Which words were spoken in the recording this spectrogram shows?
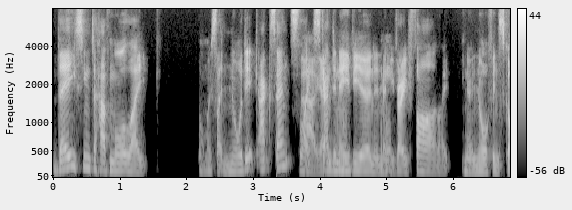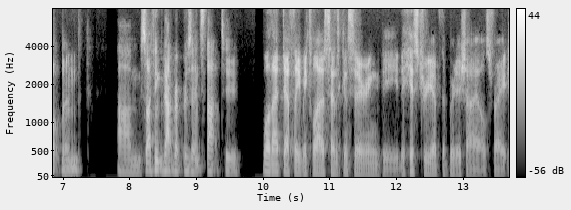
They seem to have more like almost like Nordic accents, like Ah, yeah. Mhm. Scandinavian, and maybe very far, like you know, north in Scotland. Um, so I think that represents that too. Well, that definitely makes a lot of sense considering the the history of the British Isles, right?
